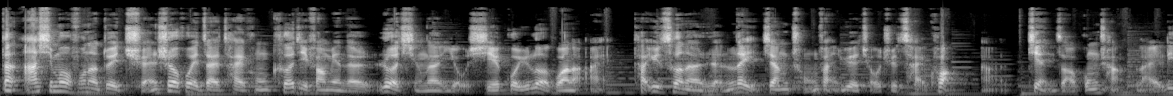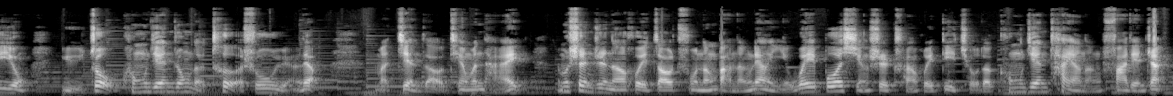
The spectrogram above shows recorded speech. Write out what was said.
但阿西莫夫呢对全社会在太空科技方面的热情呢有些过于乐观了，哎。他预测呢，人类将重返月球去采矿啊，建造工厂来利用宇宙空间中的特殊原料，那么建造天文台，那么甚至呢会造出能把能量以微波形式传回地球的空间太阳能发电站。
